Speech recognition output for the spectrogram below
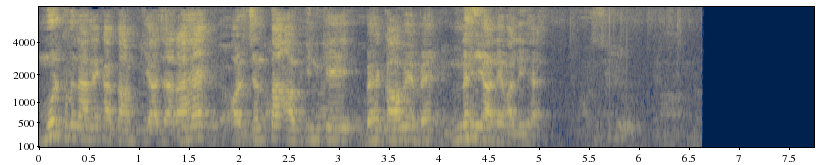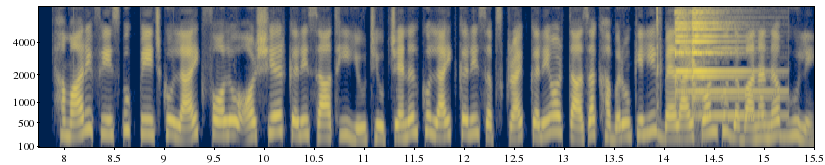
मूर्ख बनाने का काम किया जा रहा है और जनता अब इनके बहकावे में नहीं आने वाली है। हमारे फेसबुक पेज को लाइक फॉलो और शेयर करें। साथ ही यूट्यूब चैनल को लाइक करें सब्सक्राइब करें और ताज़ा खबरों के लिए बेल आइकॉन को दबाना न भूलें।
